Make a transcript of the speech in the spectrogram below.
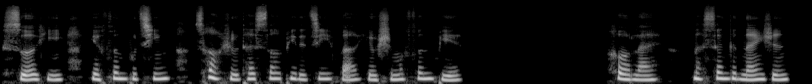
所以也分不清操入他骚逼的鸡巴有什么分别。后来那三个男人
